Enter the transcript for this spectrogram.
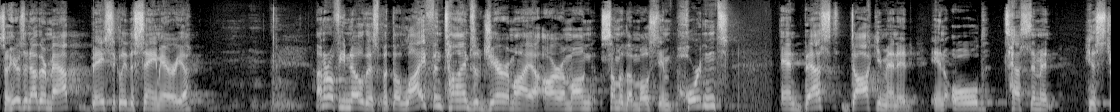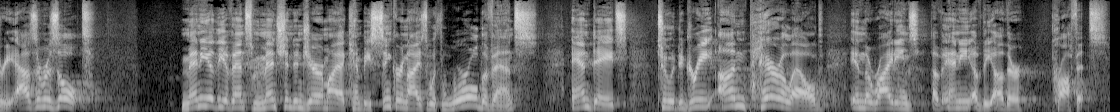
So here's another map, basically the same area. I don't know if you know this, but the life and times of Jeremiah are among some of the most important and best documented in Old Testament history. As a result, many of the events mentioned in Jeremiah can be synchronized with world events and dates to a degree unparalleled in the writings of any of the other prophets.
